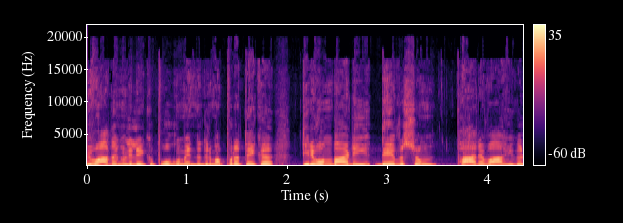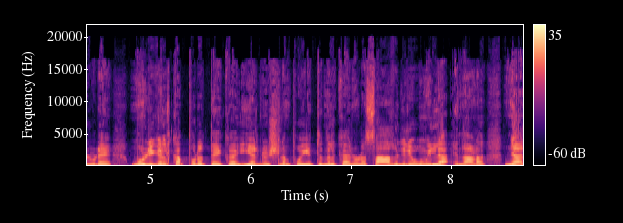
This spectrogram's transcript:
വിവാദങ്ങളിലേക്ക് പോകും എന്നതിനും അപ്പുറത്തേക്ക് തിരുവമ്പാടി ദേവസ്വം ഭാരവാഹികളുടെ മൊഴികൾക്കപ്പുറത്തേക്ക് ഈ അന്വേഷണം പോയി എത്തി നിൽക്കാനുള്ള സാഹചര്യവുമില്ല എന്നാണ് ഞാൻ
